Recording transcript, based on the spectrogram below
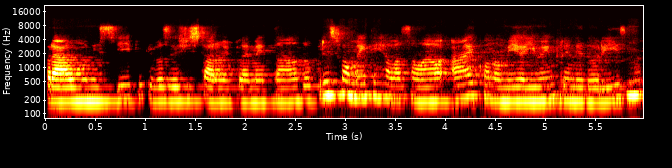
para o município que vocês estarão implementando, principalmente em relação à, economia e o empreendedorismo?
